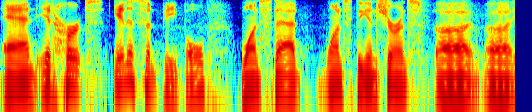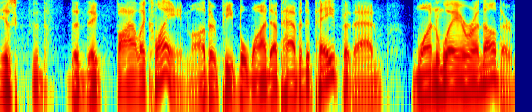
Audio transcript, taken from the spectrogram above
and it hurts innocent people once that once the insurance uh, uh is that they file a claim. Other people wind up having to pay for that one way or another.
